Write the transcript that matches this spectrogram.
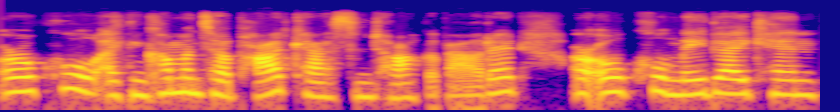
Or, oh, cool, I can come onto a podcast and talk about it. Or, oh, cool, maybe I can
